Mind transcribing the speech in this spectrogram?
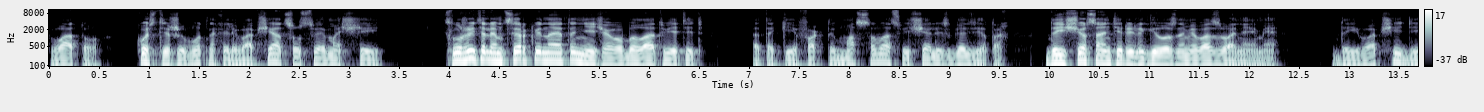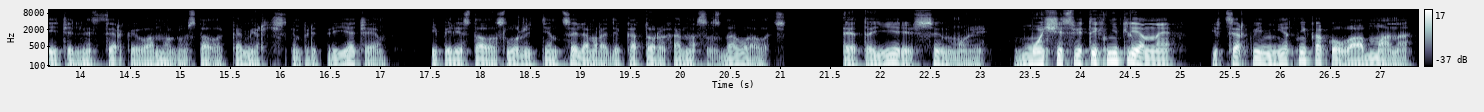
вату, кости животных или вообще отсутствие мощей, служителям церкви на это нечего было ответить, а такие факты массово освещались в газетах, да еще с антирелигиозными воззваниями. Да и вообще деятельность церкви во многом стала коммерческим предприятием и перестала служить тем целям, ради которых она создавалась. Это ересь, сын мой. Мощи святых нетленные, и в церкви нет никакого обмана,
